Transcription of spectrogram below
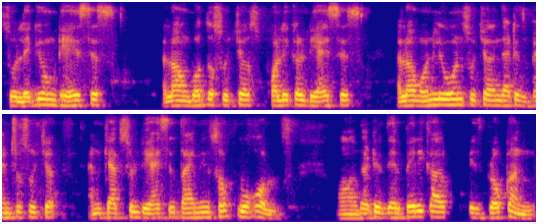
So legume dehisces along both the sutures, follicle dehisces along only one suture, and that is ventral suture, and capsule dehisces by means of walls. Uh, that is their pericarp is broken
